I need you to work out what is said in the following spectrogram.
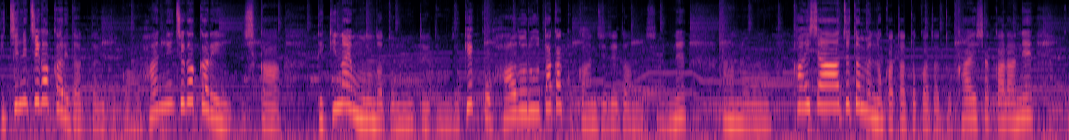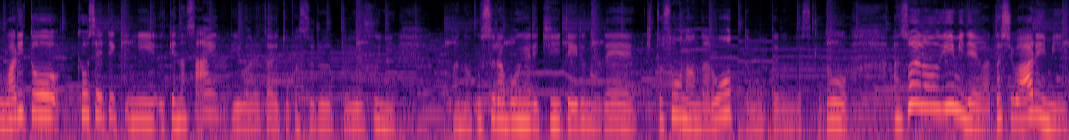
1日がかりだったりとか半日がかりしかできないものだと思っていたので結構ハードルを高く感じてたんですよね。あの、会社勤めの方とかだと会社からねこう割と強制的に受けなさいって言われたりとかするというふうにあのうすらぼんやり聞いているのできっとそうなんだろうって思ってるんですけどあそういう意味で私はある意味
